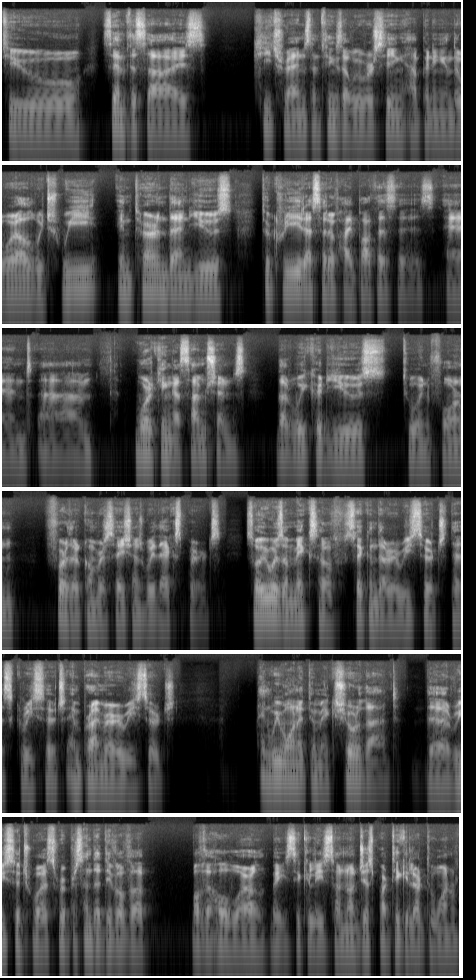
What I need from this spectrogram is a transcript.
to synthesize key trends and things that we were seeing happening in the world, which we in turn then use to create a set of hypotheses and um, working assumptions that we could use to inform further conversations with experts. So it was a mix of secondary research, desk research, and primary research. And we wanted to make sure that the research was representative of a of the whole world, basically. So not just particular to one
